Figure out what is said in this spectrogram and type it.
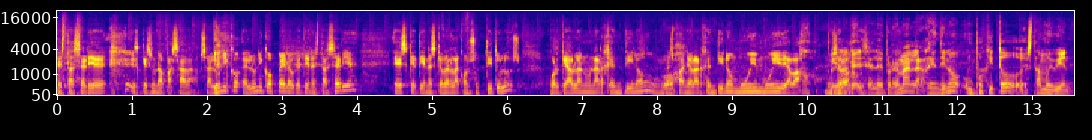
esta serie es que es una pasada. O sea, el único, el único pero que tiene esta serie es que tienes que verla con subtítulos, porque hablan un argentino, un español argentino muy, muy de abajo. Muy Pues de abajo. que el problema del argentino un poquito está muy bien,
